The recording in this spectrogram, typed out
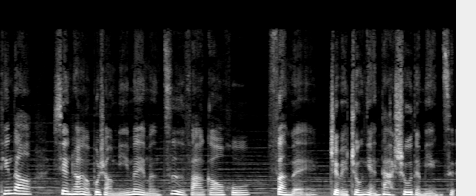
听到现场有不少迷妹们自发高呼范伟这位中年大叔的名字，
